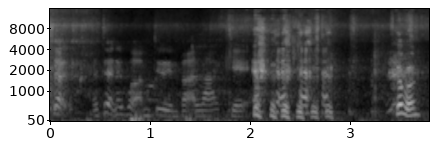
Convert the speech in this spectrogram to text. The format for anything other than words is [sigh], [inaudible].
So I don't know what I'm doing, but I like it. [laughs] Come on.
